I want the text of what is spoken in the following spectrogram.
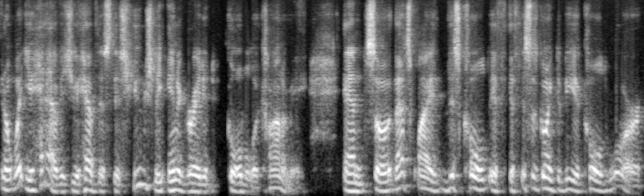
you know, what you have is you have this, this hugely integrated global economy. And so that's why this cold, if, if this is going to be a Cold War,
